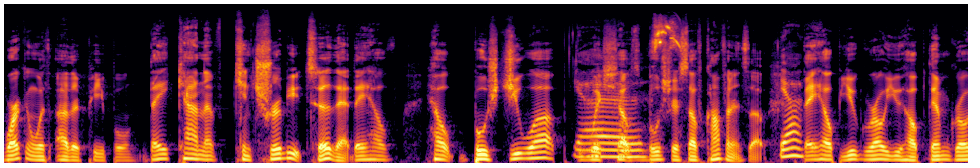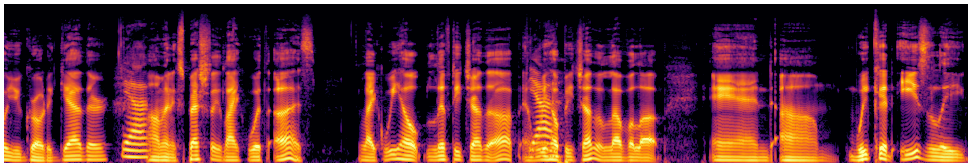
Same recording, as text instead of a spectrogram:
working with other people, they kind of contribute to that. They help help boost you up, which helps boost your self confidence up. Yeah. They help you grow, you help them grow, you grow together. Yeah. Um, and especially like with us, like we help lift each other up and we help each other level up. And um, we could easily,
